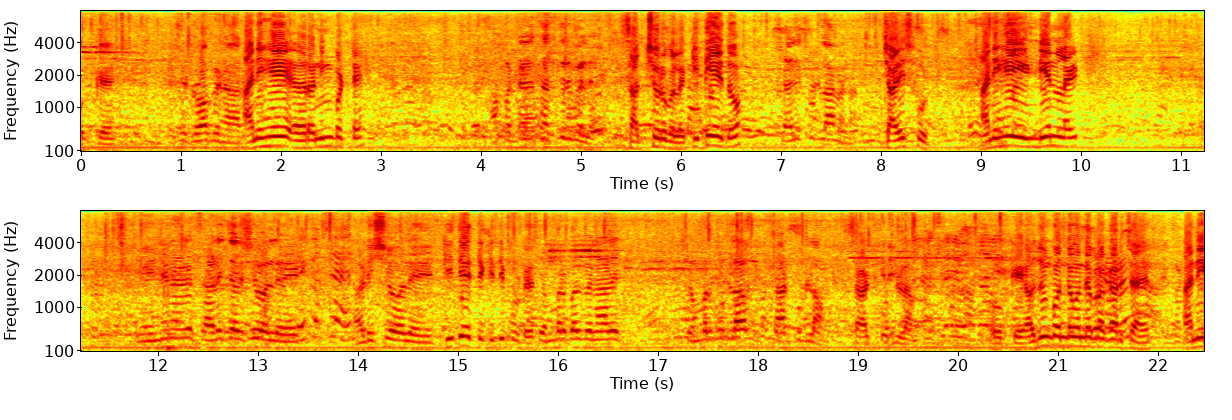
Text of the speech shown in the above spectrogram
ओके त्याचे ड्रॉप येणार. आणि हे रनिंग पट्टे? हा पट्टा सातशे रुपयाला सातशे रुपयाला. किती आहे तो? चाळीस फूट लांब येणार चाळीस फूट. आणि हे इंडियन लाइट हे इंजिन आहे साडेचारशे वाले आहे अडीचशे वाले आहे किती आहेत ते? किती फूट आहेत? शंभर बल्ब येणार आहेत. शंभर फूट लांब साठ फूट लांब. साठ फूट लांब. ओके अजून कोणत्या कोणत्या प्रकारचे आहेत? आणि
